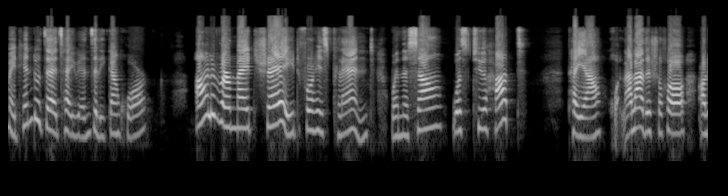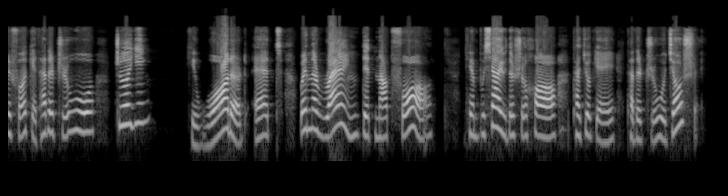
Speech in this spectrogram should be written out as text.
每天都在菜园子里干活。Oliver made shade for his plant when the sun was too hot. 太阳火辣辣的时候，奥利弗给他的植物遮阴。he watered it when the rain did not fall. 天不下雨的时候，他就给他的植物浇水。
